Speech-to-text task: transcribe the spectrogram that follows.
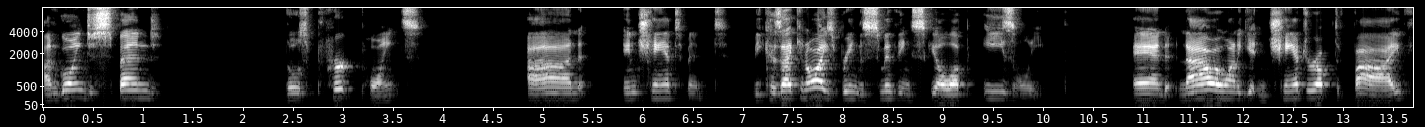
I'm going to spend those perk points on enchantment because I can always bring the smithing skill up easily. And now I want to get enchanter up to 5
